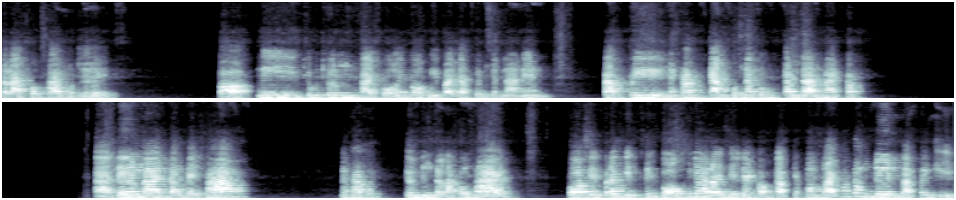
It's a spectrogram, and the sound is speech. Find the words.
ตลาดคลองทรายหมดเลย ก็มีชุมชนขายของแล้วก็มีประชาชนกันหนาแน่นปรับปรีนะครับ การคมนาคมกันดานมากครับอ่า เดินมาตั้งแต่เช้านะครับจนถึงตลาดคลองทรายพอเสร็จภารกิจซื้อของซื้ออะไรเสร็จแล้วก็กลับจากคลองทรายก็ต้องเดินกลับไปอีก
